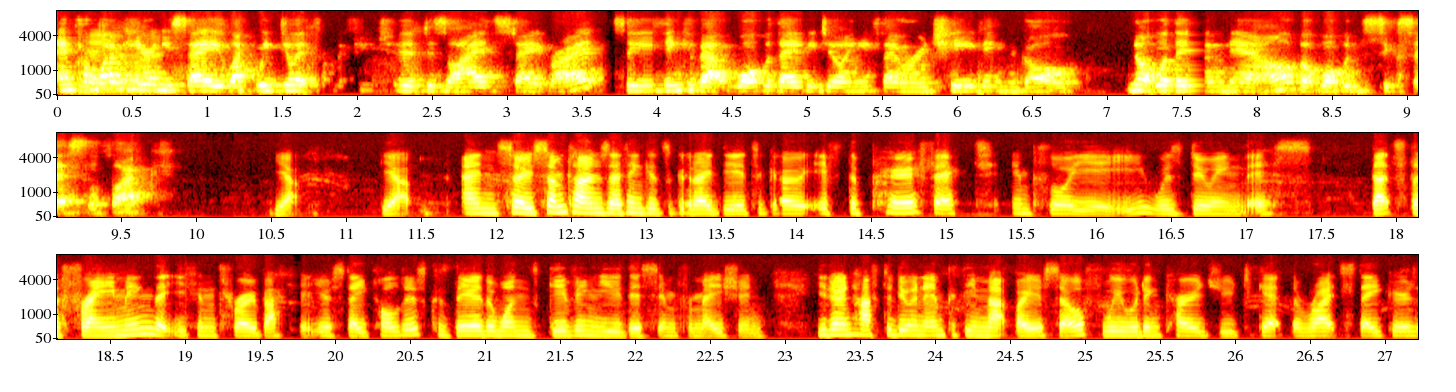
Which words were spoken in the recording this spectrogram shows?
And from yeah, what I'm hearing you say, like we do it from a future desired state, right? So you think about what would they be doing if they were achieving the goal, not what they're doing now, but what would success look like? Yeah, yeah and so sometimes I think it's a good idea to go if the perfect employee was doing this, that's the framing that you can throw back at your stakeholders because they're the ones giving you this information. You don't have to do an empathy map by yourself. We would encourage you to get the right stakers,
